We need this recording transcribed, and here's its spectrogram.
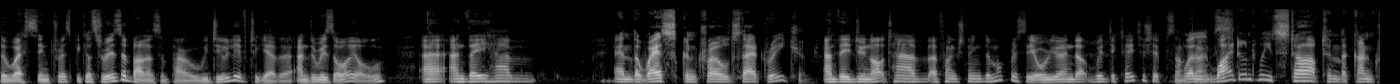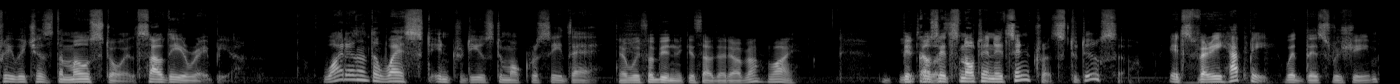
the West's interest? Because there is a balance of power. We do live together, and there is oil. Uh, and they have and the West controls that region. And they do not have a functioning democracy, or you end up with dictatorships sometimes. Well, why don't we start in the country which has the most oil, Saudi Arabia? Why doesn't the West introduce democracy there? Ja, hvorfor begynner ikke Saudi-Arabia? Why? Because it's not in its interest to do so. It's very happy with this regime,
